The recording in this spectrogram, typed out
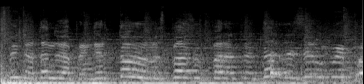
Estoy tratando de aprender todos los pasos para tratar de ser un buen padre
